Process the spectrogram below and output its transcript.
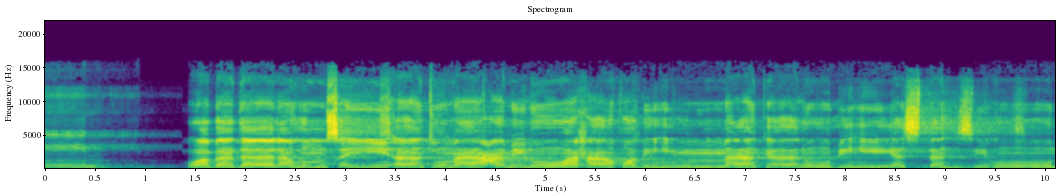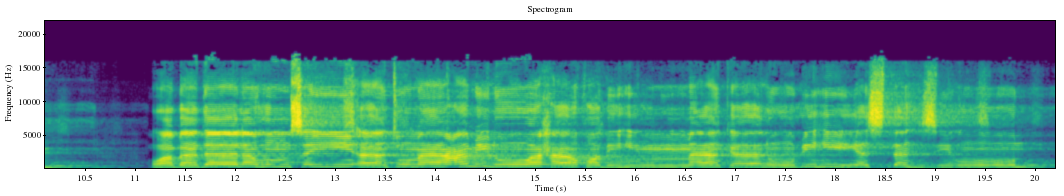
وبدا لهم سيئات ما عملوا وحاق بهم ما كانوا به يستهزئون. وبدا لهم سيئات ما عملوا وحاق بهم ما كانوا به يستهزئون.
